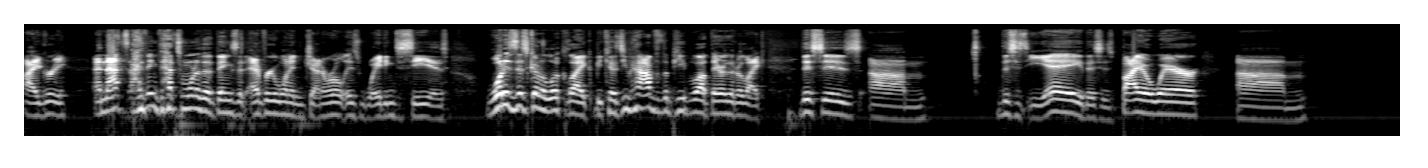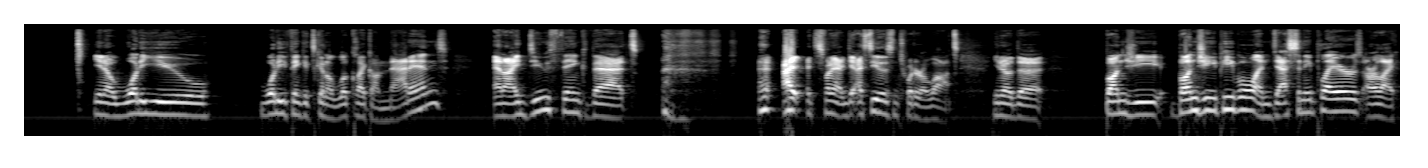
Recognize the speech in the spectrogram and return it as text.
I agree. And that's I think that's one of the things that everyone in general is waiting to see is what is this going to look like? Because you have the people out there that are like, this is um, this is EA, this is BioWare. Um, you know, what do you what do you think it's going to look like on that end? And I do think that I it's funny I, I see this in Twitter a lot. You know, the Bungie Bungie people and Destiny players are like,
